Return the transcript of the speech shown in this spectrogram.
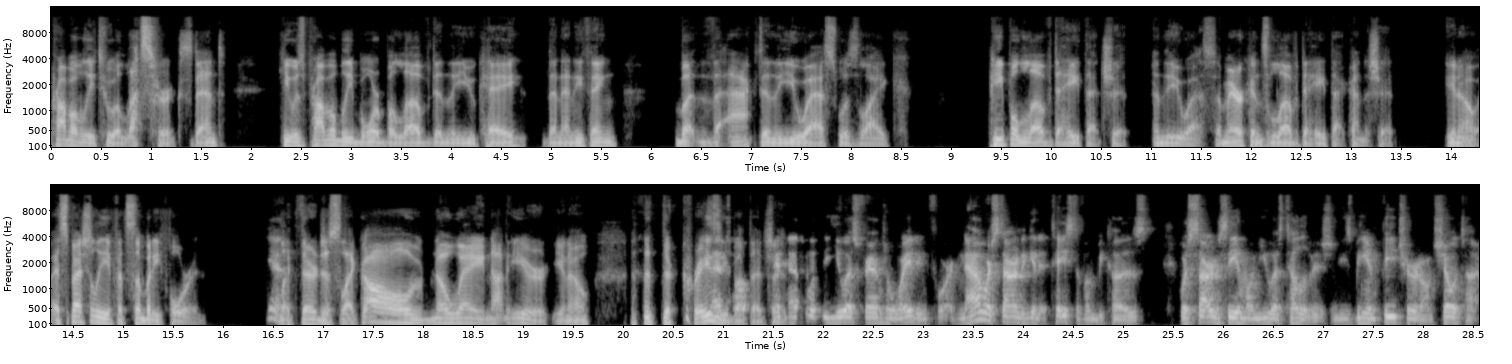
probably to a lesser extent, he was probably more beloved in the UK than anything. But the act in the US was like people love to hate that shit in the US. Americans love to hate that kind of shit, you know, especially if it's somebody foreign. Yeah. Like they're just like, oh, no way, not here, you know. they're crazy That's about what- that shit. That's what the U.S. fans are waiting for. Now we're starting to get a taste of him because we're starting to see him on U.S. television. He's being featured on Showtime.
